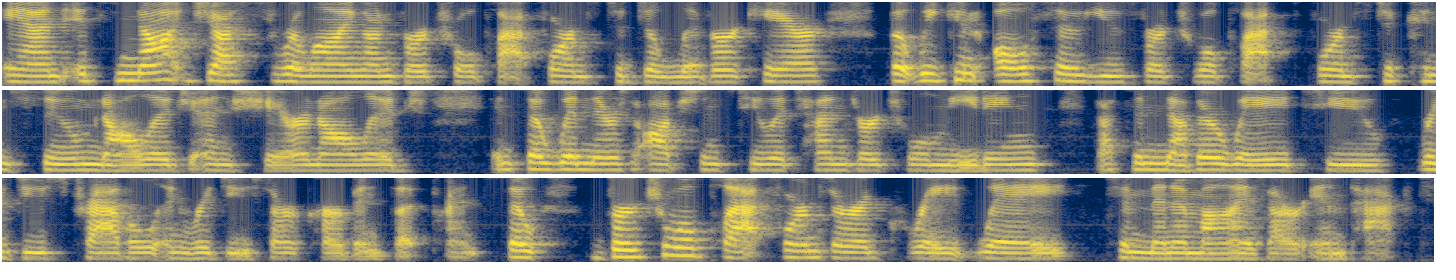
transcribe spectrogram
and it's not just relying on virtual platforms to deliver care, but we can also use virtual platforms to consume knowledge and share knowledge. And so when there's options to attend virtual meetings, that's another way to reduce travel and reduce our carbon footprint. So virtual platforms are a great way to minimize our impact.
